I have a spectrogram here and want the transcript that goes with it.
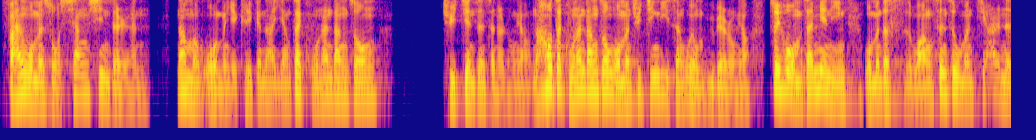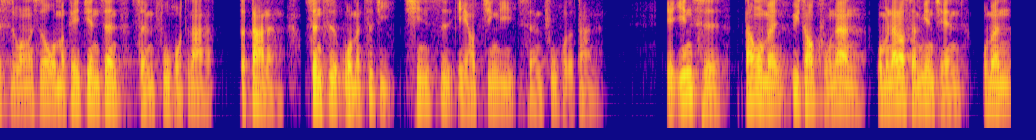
凡我们所相信的人，那么我们也可以跟他一样，在苦难当中去见证神的荣耀，然后在苦难当中，我们去经历神为我们预备的荣耀。最后，我们在面临我们的死亡，甚至我们家人的死亡的时候，我们可以见证神复活的大的大能，甚至我们自己亲自也要经历神复活的大能。也因此，当我们遇着苦难，我们来到神面前，我们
